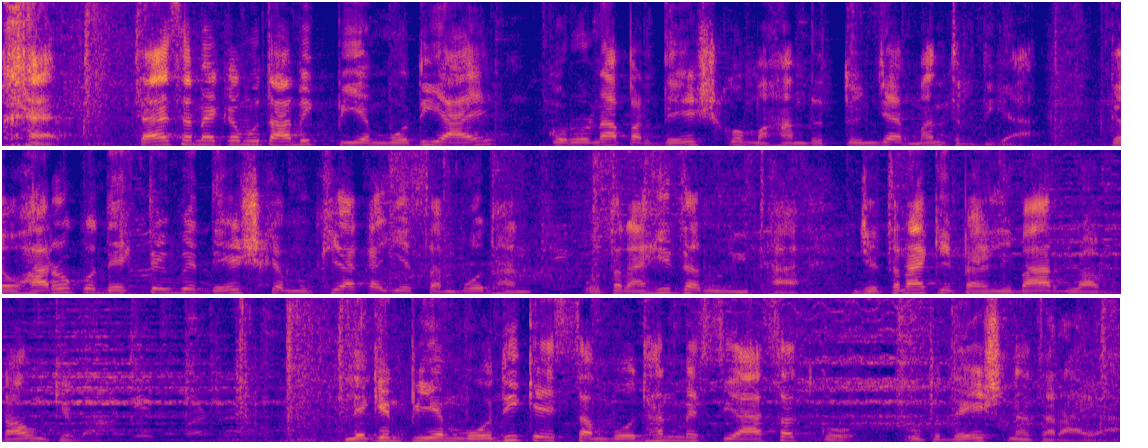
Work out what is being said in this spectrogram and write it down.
खैर, तय समय के मुताबिक पीएम मोदी आए, कोरोना पर देश को महामृत्युंजय मंत्र दिया। त्योहारों को देखते हुए देश के मुखिया का ये संबोधन उतना ही ज़रूरी था जितना कि पहली बार लॉकडाउन के वक्त। लेकिन पीएम मोदी के इस संबोधन में सियासत को उपदेश नज़र आया।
